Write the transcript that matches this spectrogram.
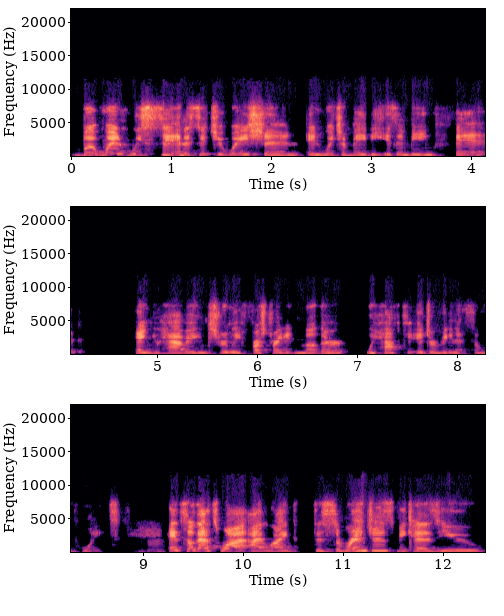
But when we sit in a situation in which a baby isn't being fed and you have an extremely frustrated mother, we have to intervene at some point. Mm-hmm. And so that's why I like the syringes because you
